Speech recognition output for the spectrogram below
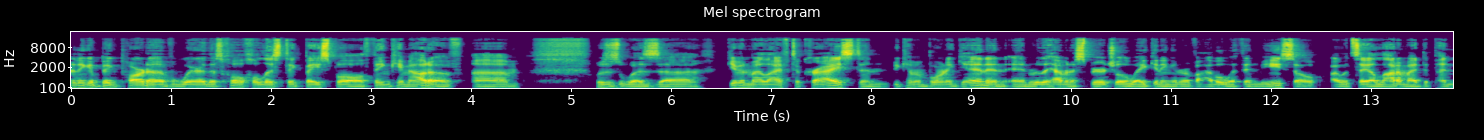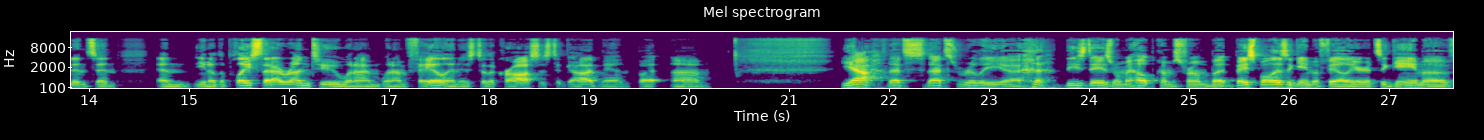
I think a big part of where this whole Wholistic Baseball thing came out of um, was was uh, giving my life to Christ and becoming born again, and and really having a spiritual awakening and revival within me. So I would say a lot of my dependence and and you know the place that I run to when I'm when I'm failing is to the cross, is to God, man. But um, yeah, that's that's really uh, these days where my help comes from. But baseball is a game of failure. It's a game of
